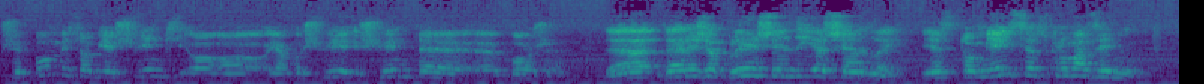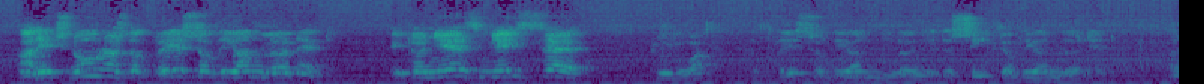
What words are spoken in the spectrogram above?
Przypomnij sobie święci, o, o, jako świe, święte e, Boże. there, there is a place in the assembly, Jest to miejsce w zgromadzeniu. and it's known as the place of the unlearned. I to nie jest miejsce... Tu, what? The place of the unlearned, the seat of the unlearned. Uh,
